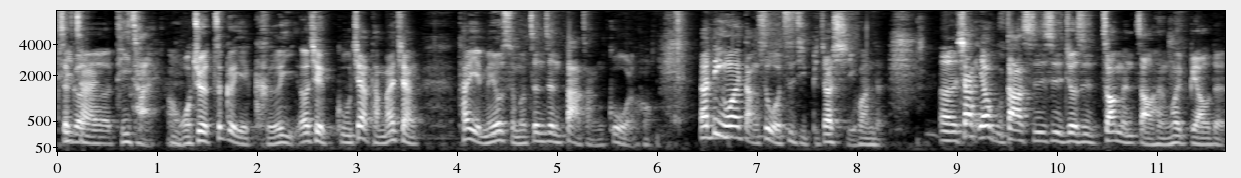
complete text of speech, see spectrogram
这个题材。啊、嗯，我觉得这个也可以，而且股价坦白讲，它也没有什么真正大涨过了哈。那另外一档是我自己比较喜欢的，呃，像妖股大师是就是专门找很会标的，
